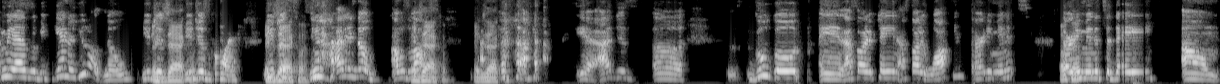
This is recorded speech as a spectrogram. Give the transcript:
I mean, as a beginner, you don't know. You just exactly. you're just going. You exactly. Just, you know, I didn't know. I was lost. Exactly. Exactly. yeah, I just uh Googled and I started paying. I started walking 30 minutes, 30 okay. minutes a day. Um,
